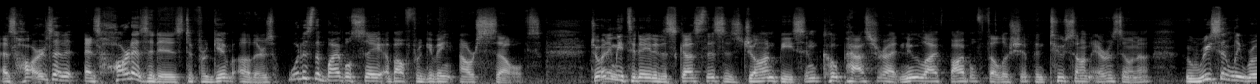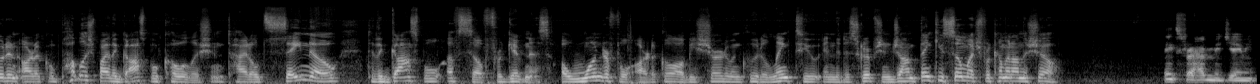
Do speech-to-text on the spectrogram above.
As hard as, it, as hard as it is to forgive others, what does the Bible say about forgiving ourselves? Joining me today to discuss this is John Beeson, co pastor at New Life Bible Fellowship in Tucson, Arizona, who recently wrote an article published by the Gospel Coalition titled Say No to the Gospel of Self Forgiveness. A wonderful article I'll be sure to include a link to in the description. John, thank you so much for coming on the show. Thanks for having me, Jamie.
